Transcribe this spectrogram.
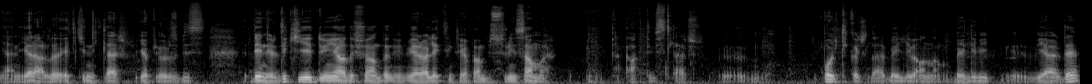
Yani yararlı etkinlikler yapıyoruz biz denirdi ki dünyada şu anda yararlı etkinlik yapan bir sürü insan var. aktivistler, e, politikacılar belli bir anlam, belli bir, bir yerde.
